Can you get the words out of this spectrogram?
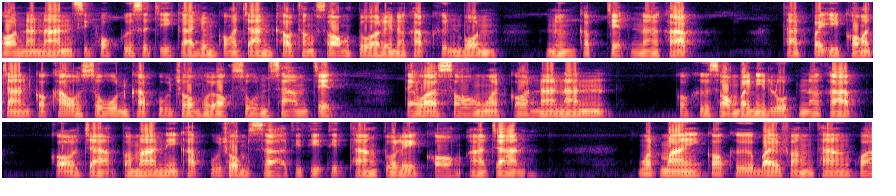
ก่อนหน้านั้น 16 พฤศจิกายนของอาจารย์เข้าทั้ง 2 ตัวเลยนะครับ ขึ้นบน 1 กับ 7 นะครับ ถัดไปอีกของอาจารย์ก็เข้า 0 ครับคุณผู้ชมหวยออก 037 แต่ว่า 2 งวดก่อนหน้านั้น ก็คือ 2 ใบนี้หลุดนะครับ ก็จะประมาณนี้ครับคุณผู้ชมสถิติทิศทางตัวเลขของอาจารย์ งวดใหม่ก็คือใบฝั่งทางขวา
